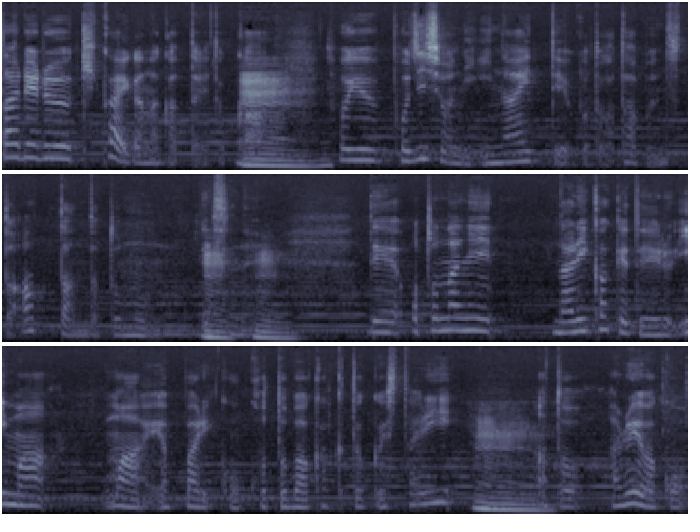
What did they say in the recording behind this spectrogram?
語れる機会がなかったりとか、うんそういうポジションにいないっていうことが多分ずっとあったんだと思うんうんですね。で大人になりかけている今、まあ、やっぱりこう言葉を獲得したり、うん。うんあとあるいはこ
